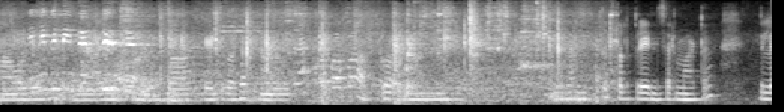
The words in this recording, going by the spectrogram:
మా వాళ్ళు బాగా పట్టుకున్నారు. ఇదంతా వాళ్ళ ఫ్రెండ్స్ అనమాట వీళ్ళ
